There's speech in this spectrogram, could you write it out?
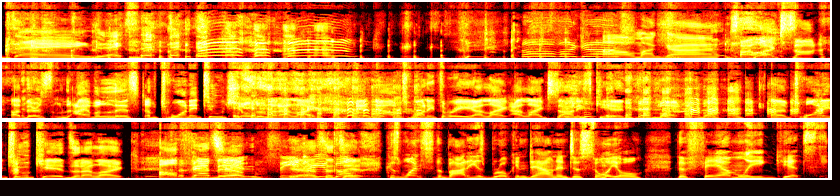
Dang, Jason. Oh my god. oh my God. I like son. Uh, there's. I have a list of 22 children that I like, and now 23. I like. I like Sonny's kid, but, but I have 22 kids that I like. I'll But feed that's them. it. See, Yes, there you that's go. Because once the body is broken down into soil, the family gets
